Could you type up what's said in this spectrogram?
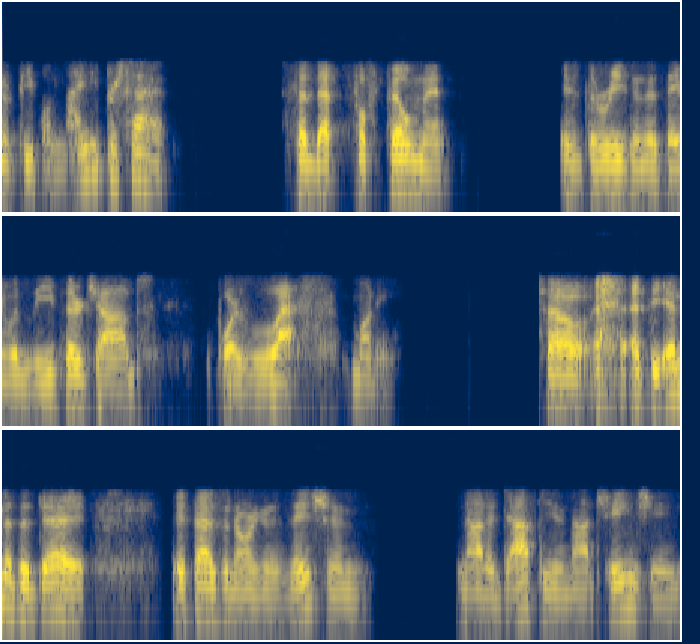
of people, 90%, said that fulfillment is the reason that they would leave their jobs for less money. So at the end of the day, if as an organization not adapting and not changing,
